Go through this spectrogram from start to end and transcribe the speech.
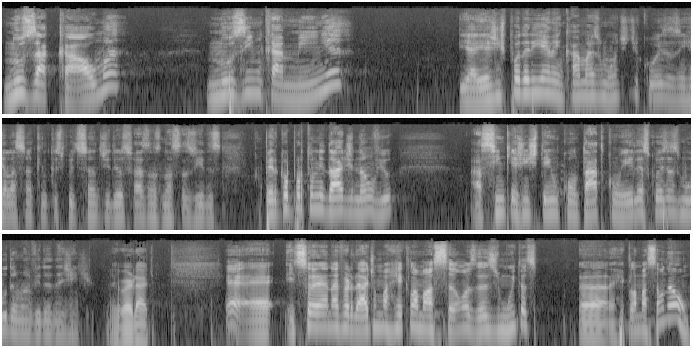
nos acalma, nos encaminha. E aí a gente poderia elencar mais um monte de coisas em relação àquilo que o Espírito Santo de Deus faz nas nossas vidas. Não perca a oportunidade, não, viu? Assim que a gente tem um contato com ele, as coisas mudam na vida da gente. É verdade. É, é isso é, na verdade, uma reclamação, às vezes, de muitas. Uh, reclamação não,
